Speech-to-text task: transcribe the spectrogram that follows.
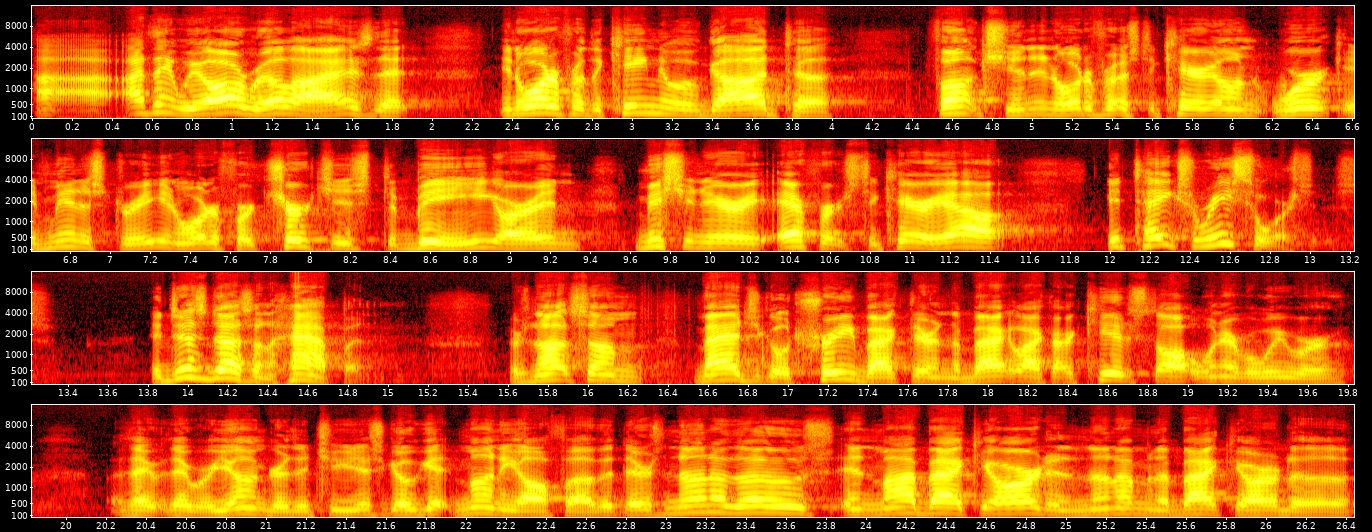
I, I think we all realize that in order for the kingdom of God to function, in order for us to carry on work and ministry, in order for churches to be, or in missionary efforts to carry out, it takes resources. It just doesn't happen. There's not some magical tree back there in the back like our kids thought whenever we were they, they were younger that you just go get money off of it. There's none of those in my backyard and none of them in the backyard of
